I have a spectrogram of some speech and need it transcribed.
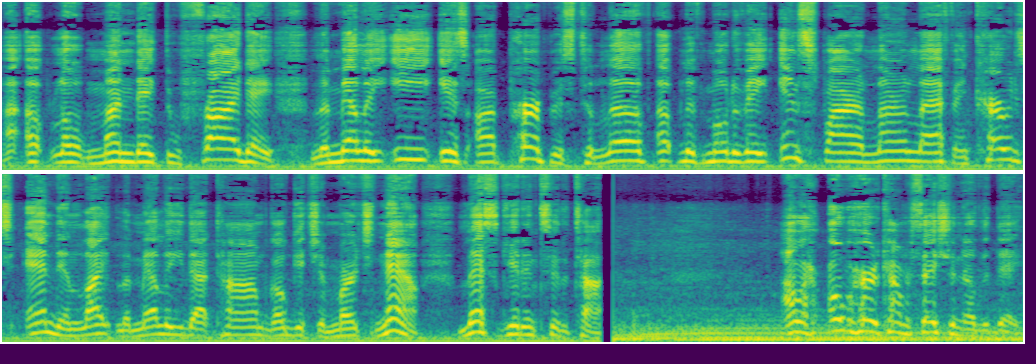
I upload Monday through Friday. Lamelli E is our purpose to love, uplift, motivate, inspire, learn, laugh, encourage, and enlighten. Lamelli.com. Go get your merch. Now, let's get into the topic. I overheard a conversation the other day,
